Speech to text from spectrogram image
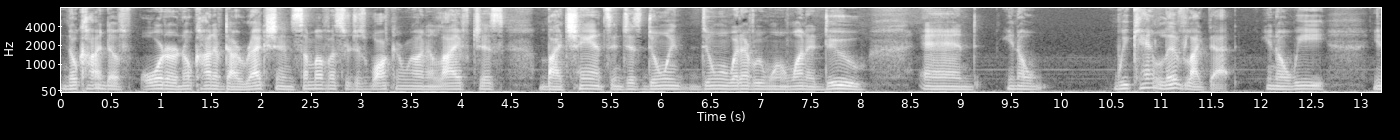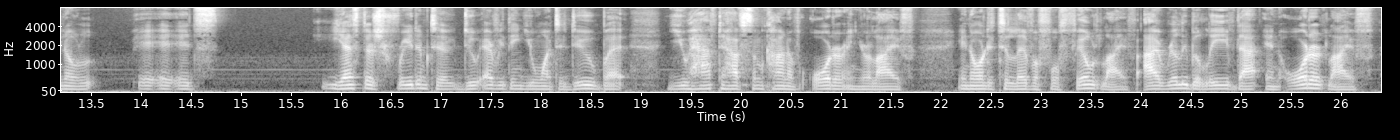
no kind of order no kind of direction. Some of us are just walking around in life just by chance and just doing doing whatever we want to do. And you know we can't live like that. You know we you know it, it's yes there's freedom to do everything you want to do but you have to have some kind of order in your life in order to live a fulfilled life. I really believe that an ordered life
